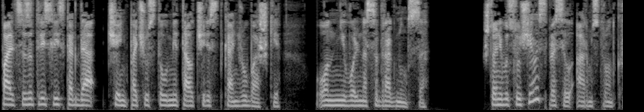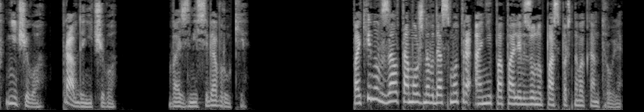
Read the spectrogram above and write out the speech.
Пальцы затряслись, когда Чень почувствовал металл через ткань рубашки. Он невольно содрогнулся. «Что-нибудь случилось?» — спросил Армстронг. «Ничего. Правда, ничего. Возьми себя в руки». Покинув зал таможенного досмотра, они попали в зону паспортного контроля.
